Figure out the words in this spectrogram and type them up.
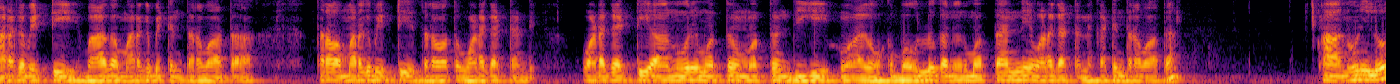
మరగబెట్టి బాగా మరగబెట్టిన తర్వాత తర్వాత మరగబెట్టి తర్వాత వడగట్టండి. వడగట్టి ఆ నూనె మొత్తం మొత్తం దిగి ఒక బౌల్లోకి ఆ నూనె మొత్తాన్ని వడగట్టండి. కట్టిన తర్వాత ఆ నూనెలో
